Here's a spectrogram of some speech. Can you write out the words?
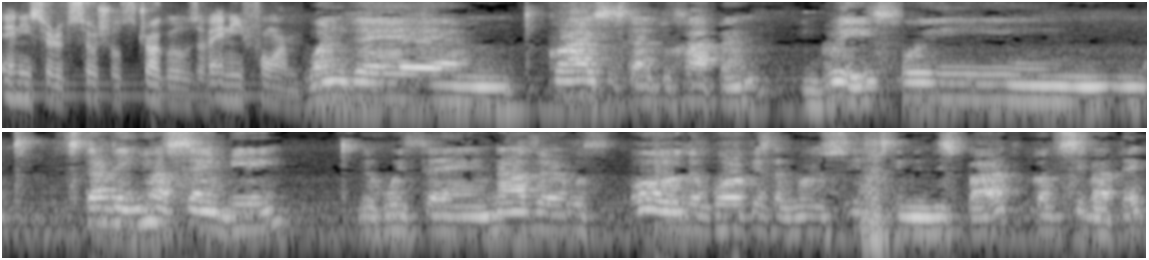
any sort of social struggles of any form? When the um, crisis started to happen in Greece, we started a new assembly with another, with all the workers that was interested in this part, called Sivatek.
